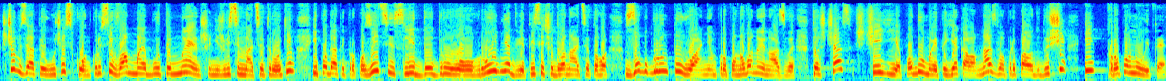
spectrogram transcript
Щоб взяти участь в конкурсі, вам має бути менше ніж 18 років і подати пропозиції слід до 2 грудня 2012-го з обґрунтуванням пропонованої назви. Тож час ще є. Подумайте, яка вам назва припала до душі, і пропонуйте.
